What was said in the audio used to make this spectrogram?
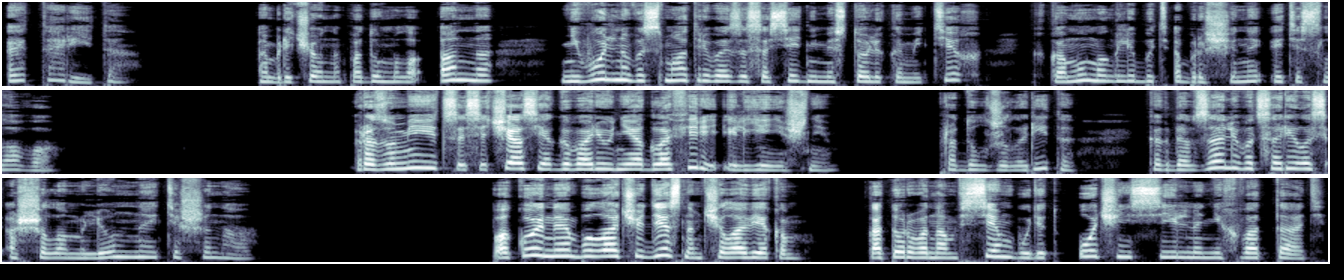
это Рита», — обреченно подумала Анна, невольно высматривая за соседними столиками тех, к кому могли быть обращены эти слова. «Разумеется, сейчас я говорю не о Глафире Ильинишне», — продолжила Рита, когда в зале воцарилась ошеломленная тишина. «Покойная была чудесным человеком, которого нам всем будет очень сильно не хватать.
